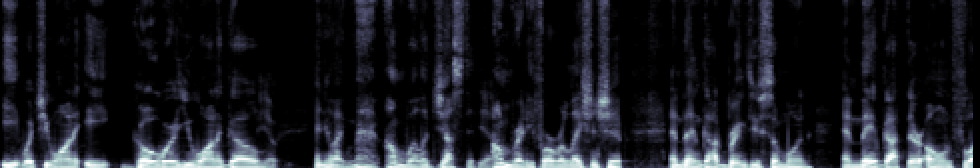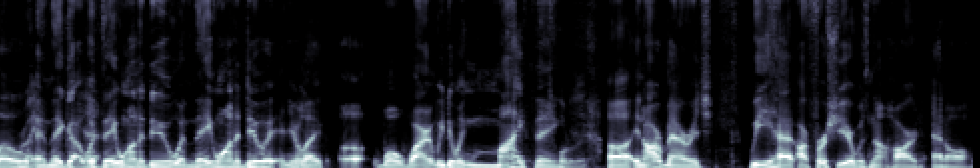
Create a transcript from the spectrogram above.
eat what you want to eat, go where you want to go. Yep. And you're like, man, I'm well adjusted. I'm ready for a relationship. And then God brings you someone and they've got their own flow Right. and they got Yeah. what they want to do when they want to do it. And you're like, uh, well, why aren't we doing my thing? Totally. Uh, in our marriage, we had our first year was not hard at all.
